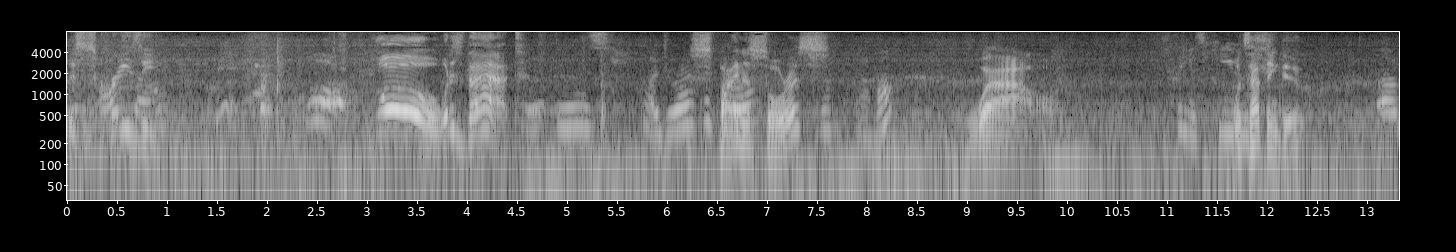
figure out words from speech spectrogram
This is crazy. Whoa, what is that? It is a Jurassic Spinosaurus? Uh huh. Wow. This thing is huge. What's that thing do? Um,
